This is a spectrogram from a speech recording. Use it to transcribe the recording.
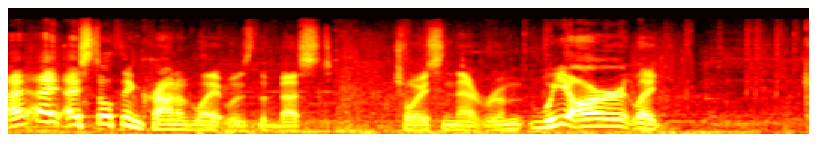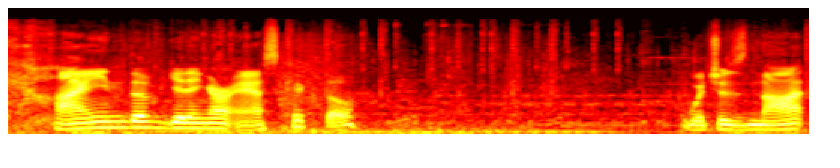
I, I, I still think Crown of Light was the best choice in that room. We are, like, kind of getting our ass kicked, though. Which is not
